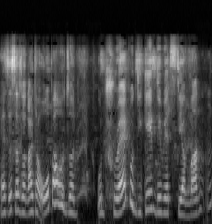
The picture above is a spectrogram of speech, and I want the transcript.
Jetzt ist da so ein alter Opa und so ein und Shrek und die geben dem jetzt Diamanten.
